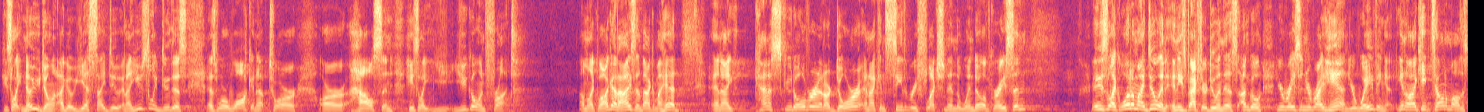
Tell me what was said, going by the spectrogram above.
He's like, No, you don't. I go, Yes, I do. And I usually do this as we're walking up to our, our house, and he's like, You go in front. I'm like, well, I got eyes in the back of my head. And I kind of scoot over at our door and I can see the reflection in the window of Grayson. And he's like, What am I doing? And he's back there doing this. I'm going, You're raising your right hand. You're waving it. You know, I keep telling him all this,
